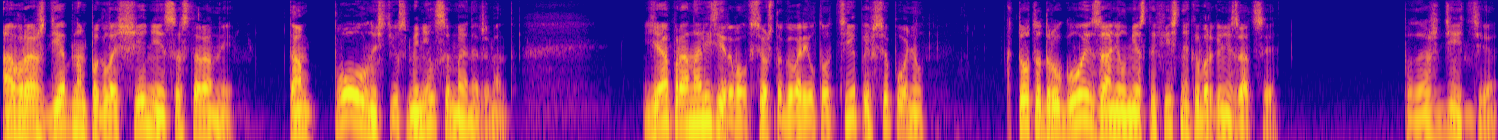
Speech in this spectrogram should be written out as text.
о враждебном поглощении со стороны. Там полностью сменился менеджмент. Я проанализировал все, что говорил тот тип, и все понял. Кто-то другой занял место Фисника в организации. «Подождите»,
